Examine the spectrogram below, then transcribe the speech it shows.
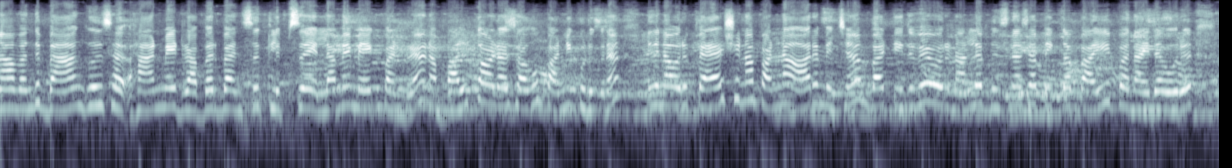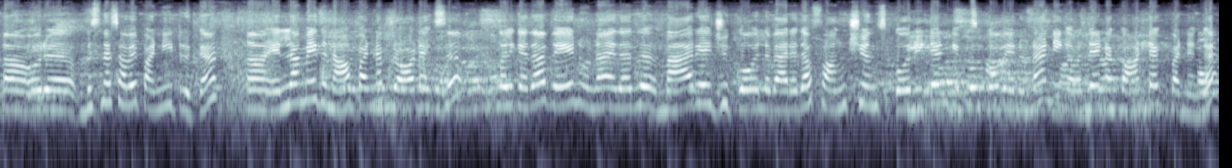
நான் வந்து bangles handmade rubber bands clips எல்லாமே மேக் பண்ணுறேன் நான் பல்க் ஆர்டர்ஸாகவும் பண்ணி கொடுக்குறேன். இதை நான் ஒரு பேஷனாக பண்ண ஆரம்பித்தேன் பட் இதுவே ஒரு நல்ல பிஸ்னஸாக பிக்கப் ஆகி இப்போ நான் இதை ஒரு ஒரு பிஸ்னஸாகவே பண்ணிகிட்டு பண்ணிகிட்ருக்கேன் எல்லாமே இது நான் பண்ண ப்ராடக்ட்ஸு உங்களுக்கு எதாவது வேணும்னா ஏதாவது மேரேஜுக்கோ இல்லை வேறு ஏதாவது ஃபங்க்ஷன்ஸ்க்கோ ரிட்டர்ன் கிஃப்ட்ஸுக்கோ வேணும்னா நீங்கள் வந்து என்னை காண்டாக்ட் பண்ணுங்கள்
